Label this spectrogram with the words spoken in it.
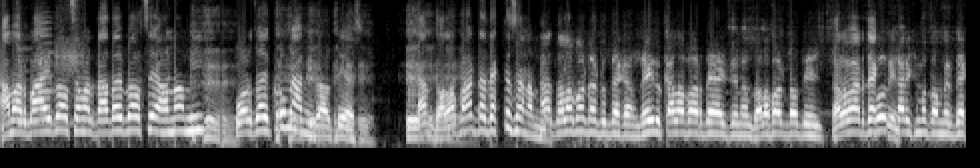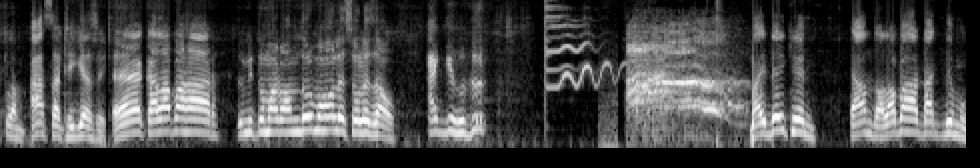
আমার ভাই পালছে আমার দাদাই পালছে এখন আমি পর্যায়ক্রমে আমি পালতে আছি আচ্ছা চলে যাও। ভাই দেখেন এখন দলাপাহাড় ডাক দিমু।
